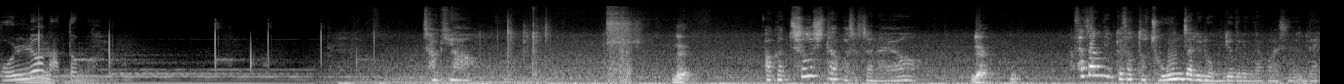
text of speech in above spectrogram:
벌려놨던 거예요. 저기요. 네. 아까 추우시다고 하셨잖아요. 네. 사장님께서 더 좋은 자리로 옮겨드린다고 하시는데.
